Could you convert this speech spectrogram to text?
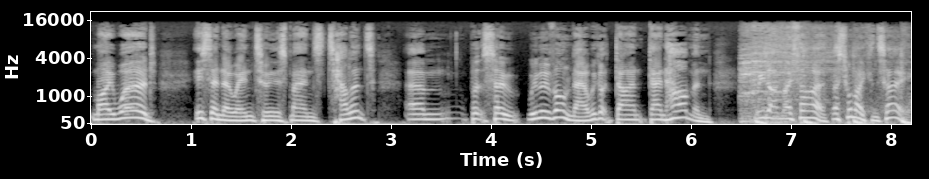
My word, is there no end to this man's talent? Um, but so we move on now. We've got Dan, Dan Hartman. Relight My Fire. That's all I can say.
